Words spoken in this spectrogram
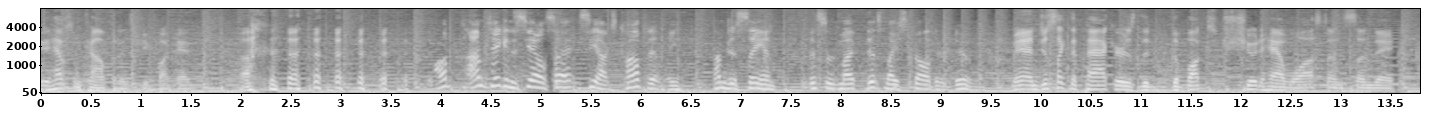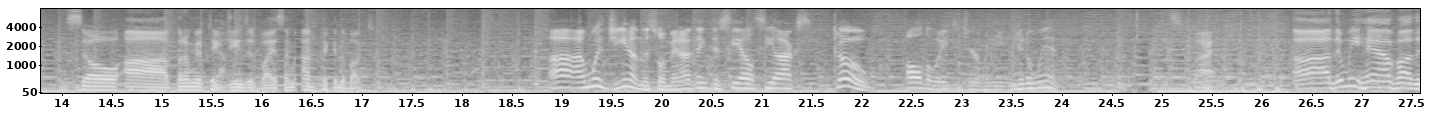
you have some confidence, if you fuckhead. I'm, I'm taking the Seattle Se- Seahawks confidently. I'm just saying this is my this my spell their doom. Man, just like the Packers, the the Bucks should have lost on Sunday. So, uh, but I'm going to take Yeah. Gene's advice. I'm, I'm picking the Bucks. Uh, I'm with Gene on this one, man. I think the Seattle Seahawks go all the way to Germany and get a win. All right. Uh, then we have uh, the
